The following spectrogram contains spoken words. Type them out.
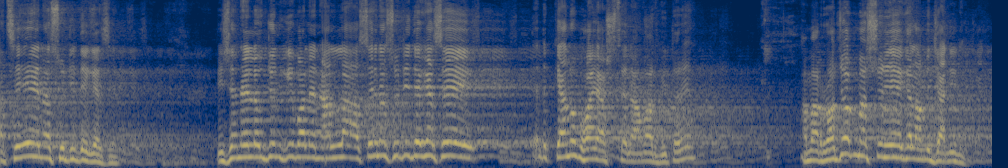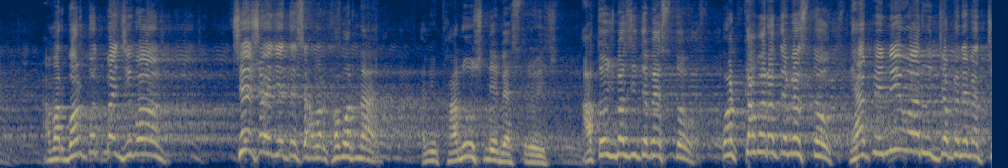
আছে না ছুটিতে গেছে? পিছনের লোকজন কি বলেন, আল্লাহ আছে না ছুটিতে গেছে? কেন ভয় আসছে না আমার ভিতরে? আমার রজব মাস হয়ে গেল, আমি জানি না। আমার বরকতময় জীবন শেষ হয়ে যেতেছে, আমার খবর না আমি ফানুস নিয়ে ব্যস্ত রয়েছি। আতসবাজিতে ব্যস্ত পটকা মারাতে ব্যস্ত হ্যাপি নিউ ইয়ার উদযাপনে ব্যস্ত।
